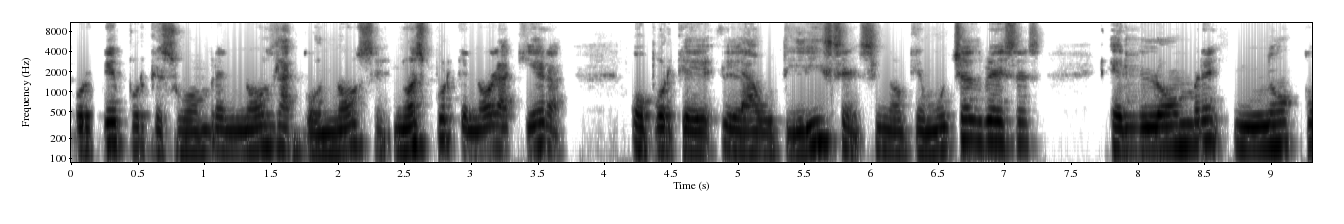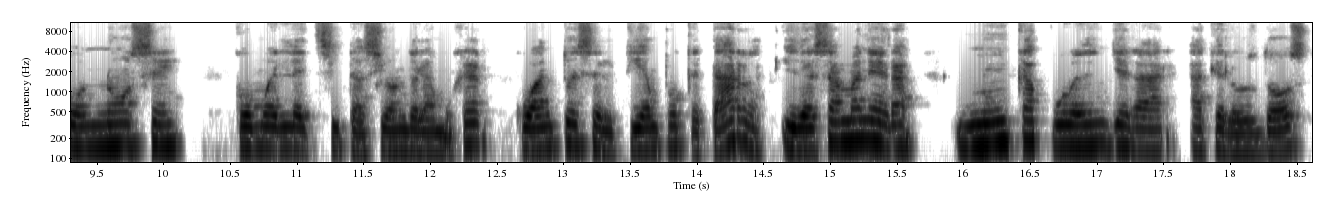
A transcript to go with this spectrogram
¿Por qué? Porque su hombre no la conoce, no es porque no la quiera o porque la utilice, sino que muchas veces el hombre no conoce cómo es la excitación de la mujer, cuánto es el tiempo que tarda y de esa manera nunca pueden llegar a que los dos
